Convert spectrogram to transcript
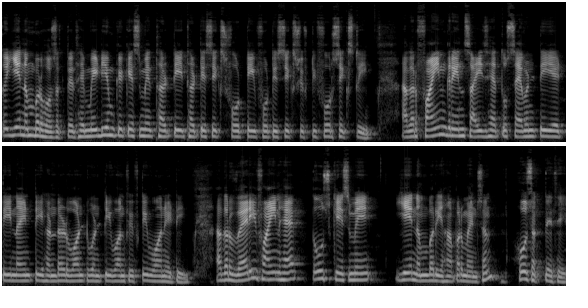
तो ये नंबर हो सकते थे। मीडियम के केस में thirty thirty six, forty forty six, fifty four, sixty. अगर फाइन ग्रेन साइज़ है तो seventy eighty ninety hundred, one twenty, one fifty, one eighty. अगर वेरी फाइन है तो उस केस में ये नंबर यहाँ पर मेंशन हो सकते थे।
